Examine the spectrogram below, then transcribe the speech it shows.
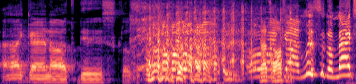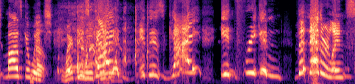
I cannot disclose it. Oh That's my awesome. god! Listen to Max Moskowitz. So, where can this guy, and this guy in freaking the Netherlands,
